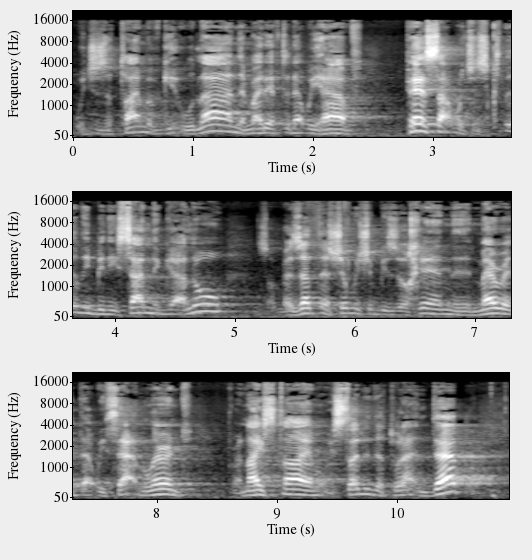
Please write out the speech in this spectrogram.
which is a time of Geulah, and then right after that we have Pesach, which is clearly Benisan Galu. So Bezat Hashem, we should be Zochen, the merit that we sat and learned for a nice time. We studied the Torah in depth.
